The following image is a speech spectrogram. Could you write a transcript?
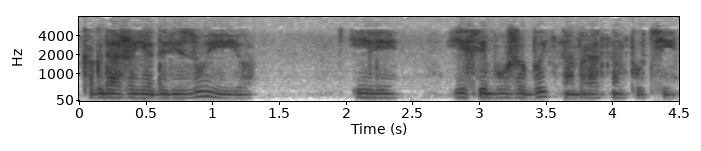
«Когда же я довезу ее?» или «Если бы уже быть на обратном пути?»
